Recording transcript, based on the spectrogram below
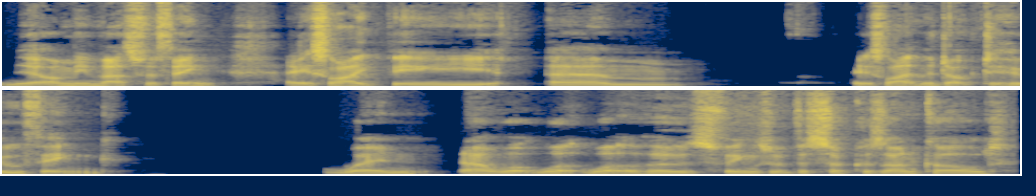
Yeah, I mean that's the thing. It's like the um, it's like the Doctor Who thing. When now, what what what are those things with the suckers on called?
